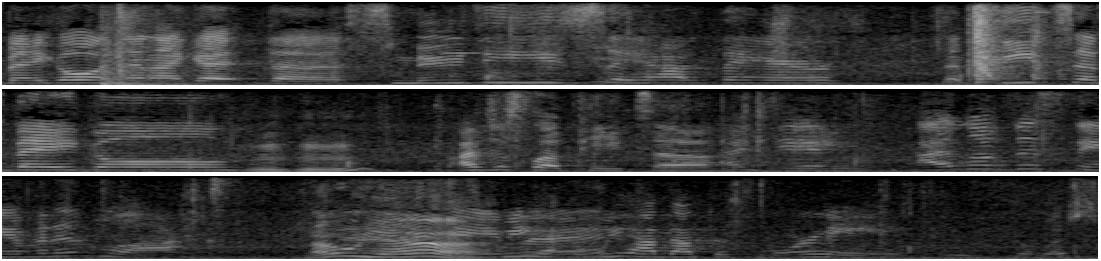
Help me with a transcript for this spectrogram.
bagel, and then I get the smoothies they have there, the pizza bagel. Mm-hmm. I just love pizza. I do. I love the salmon and lox. Oh yeah. We, we had that this morning. It was delicious.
